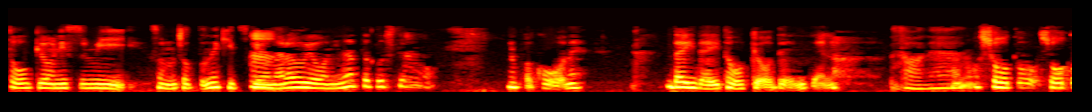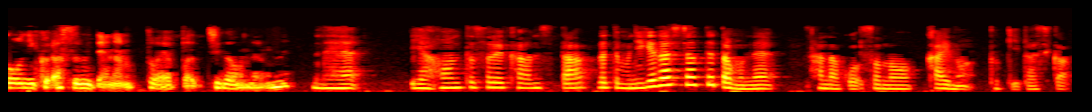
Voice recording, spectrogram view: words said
東京に住み、そのちょっとね、着付けを習うようになったとしても、やっぱこうね、代々東京で、みたいな。あそうね。の、小島、小島に暮らすみたいなのとはやっぱ違うんだろうね。ね。いや、ほんとそれ感じた。だってもう逃げ出しちゃってたもんね。花子、その回の時、確か。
